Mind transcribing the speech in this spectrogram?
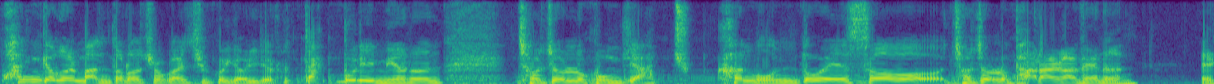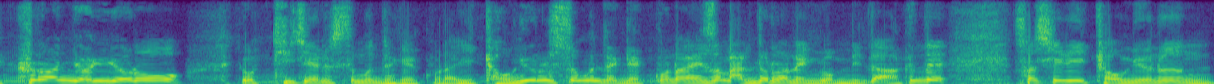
환경을 만들어줘 가지고 연료를 딱 뿌리면은 저절로 공기 압축한 온도에서 저절로 발화가 되는 네, 그런 연료로 요 디젤을 쓰면 되겠구나. 이 경유를 쓰면 되겠구나 해서 만들어낸 겁니다. 근데 사실 이 경유는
